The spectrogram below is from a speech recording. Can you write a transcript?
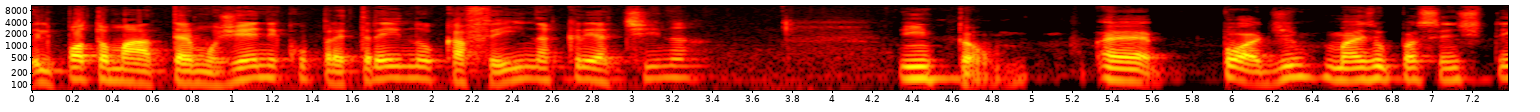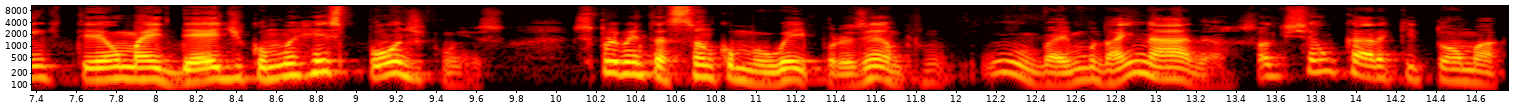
ele pode tomar termogênico, pré-treino, cafeína, creatina? Então, é, pode, mas o paciente tem que ter uma ideia de como responde com isso. Suplementação como whey, por exemplo, não vai mudar em nada. Só que se é um cara que toma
